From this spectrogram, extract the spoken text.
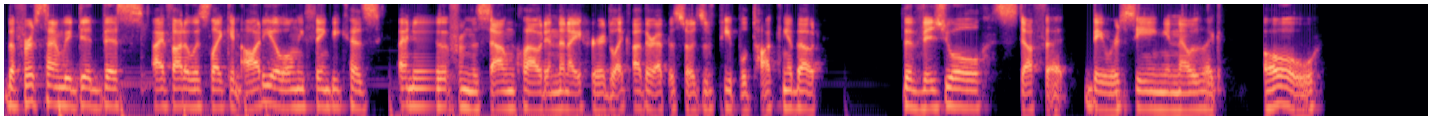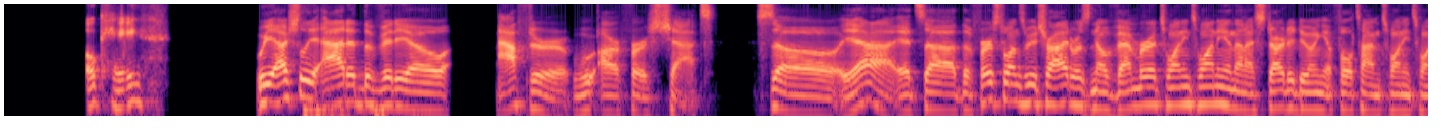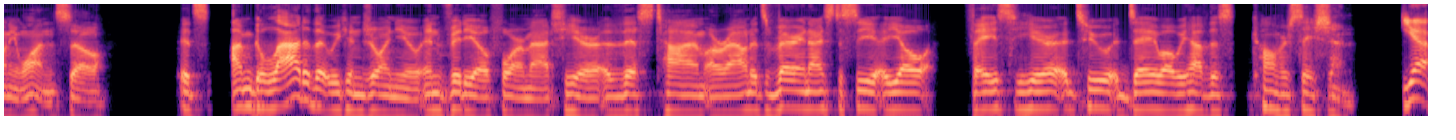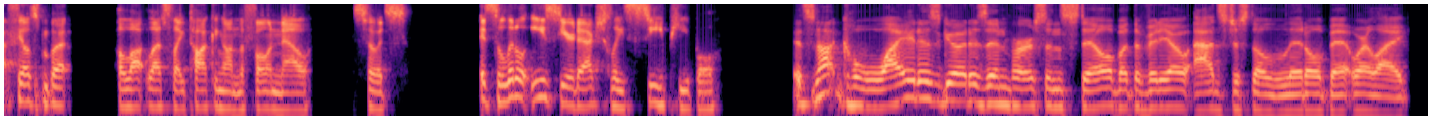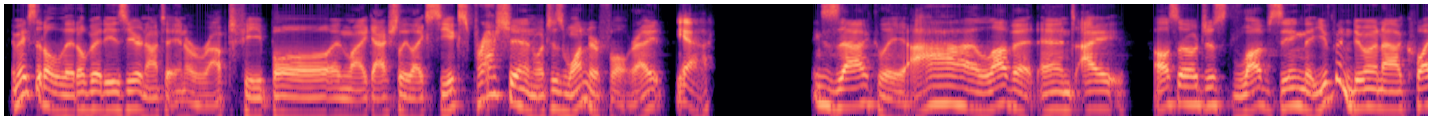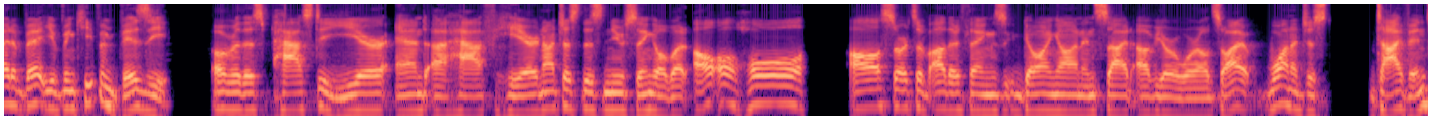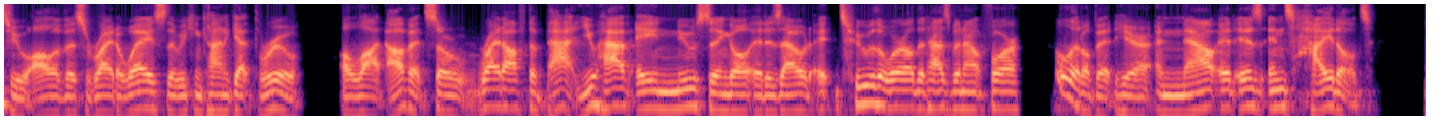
The first time we did this, I thought it was like an audio only thing because I knew it from the SoundCloud, and then I heard like other episodes of people talking about the visual stuff that they were seeing, and I was like, oh, okay. We actually added the video after our first chat. So yeah, it's uh the first ones we tried was November of 2020, and then I started doing it full time 2021. So it's I'm glad that we can join you in video format here this time around. It's very nice to see yo face here today while we have this conversation. Yeah, it feels a lot less like talking on the phone now. So it's it's a little easier to actually see people. It's not quite as good as in person still, but the video adds just a little bit where like it makes it a little bit easier not to interrupt people and like actually like see expression, which is wonderful, right? Yeah. Exactly. Ah, I love it. And I also just love seeing that you've been doing uh, quite a bit. You've been keeping busy over this past year and a half here. Not just this new single, but all, a whole, all sorts of other things going on inside of your world. So I want to just dive into all of this right away so that we can kind of get through a lot of it. So, right off the bat, you have a new single. It is out eh, to the world. It has been out for a little bit here, and now it is entitled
